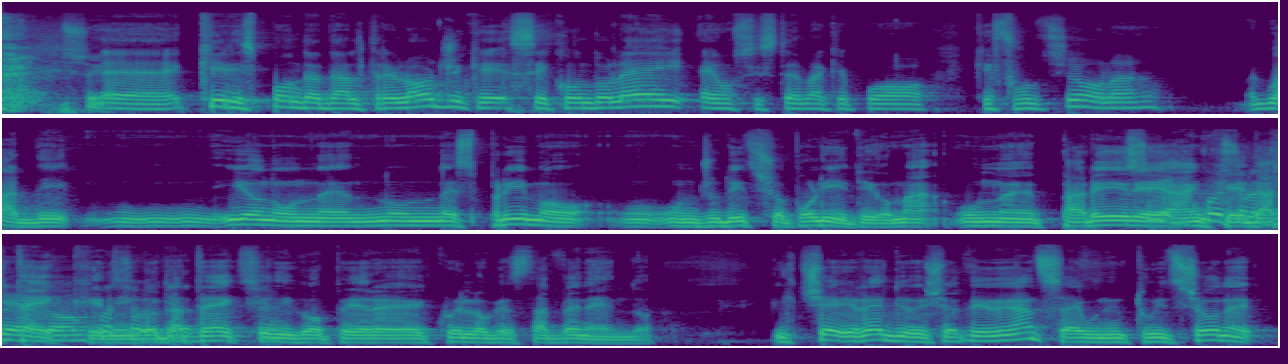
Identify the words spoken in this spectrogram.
sì. Eh, che risponde ad altre logiche, secondo lei è un sistema che, può, che funziona? Guardi, mm, io non, non, esprimo un giudizio politico, ma un parere sì, anche da chiedo, tecnico, da tecnico sì. per quello che sta avvenendo. Il, il reddito di cittadinanza è un'intuizione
